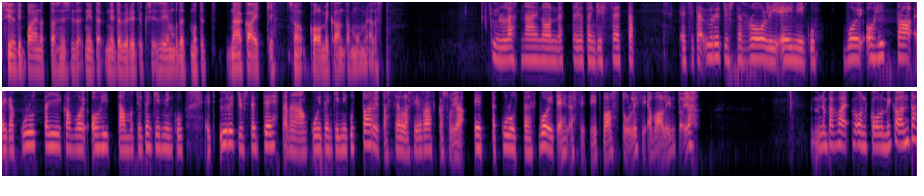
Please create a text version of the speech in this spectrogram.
silti painottaa sitä, niitä, niitä yrityksiä siihen, mutta mut, et nämä kaikki, se on kolmikanta mun mielestä. Kyllä, näin on, että jotenkin se, että, että sitä yritysten roolia ei niin kuin voi ohittaa, eikä kuluttajiika voi ohittaa, mutta jotenkin niin kuin, että yritysten tehtävänä on kuitenkin niin kuin tarjota sellaisia ratkaisuja, että kuluttajat voi tehdä sitten niitä vastuullisia valintoja – on kolmikanta,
